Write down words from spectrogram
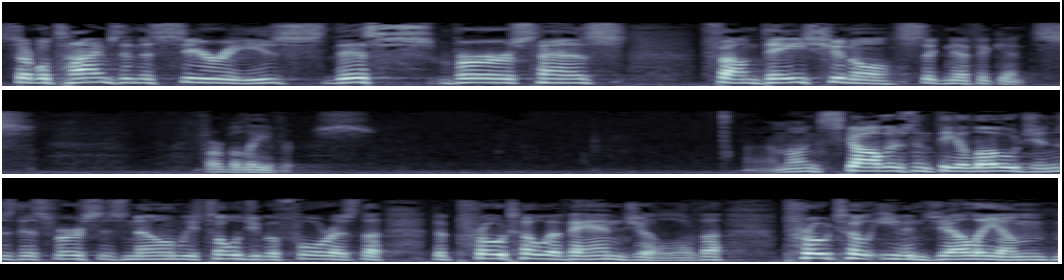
several times in the series, this verse has foundational significance for believers. Among scholars and theologians, this verse is known, we've told you before, as the, the proto-evangel or the proto-evangelium.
